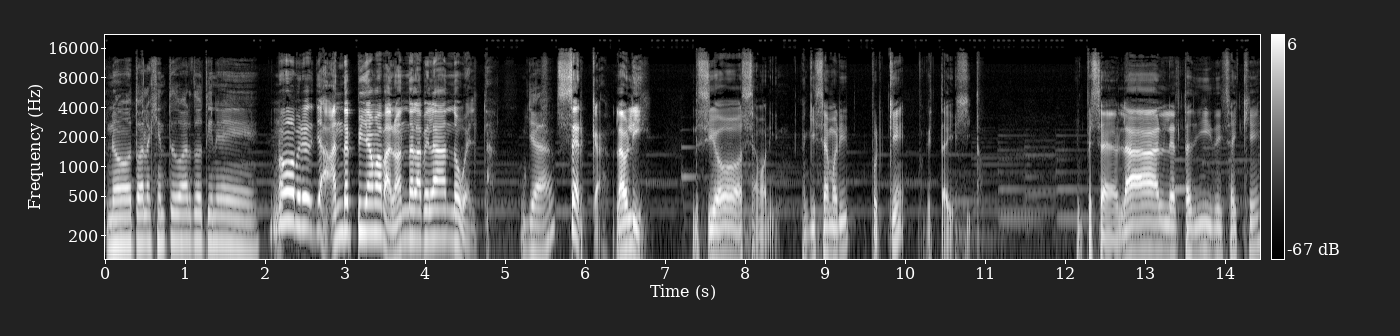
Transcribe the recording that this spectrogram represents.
No, toda la gente, Eduardo, tiene... No, pero ya, anda el pijama palo, anda la pelada dando vuelta. Ya. Cerca, la olí. Decidió, se va a morir. Aquí se va a morir, ¿por qué? Porque está viejito. Empecé a hablarle al tatito y ¿sabes qué?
